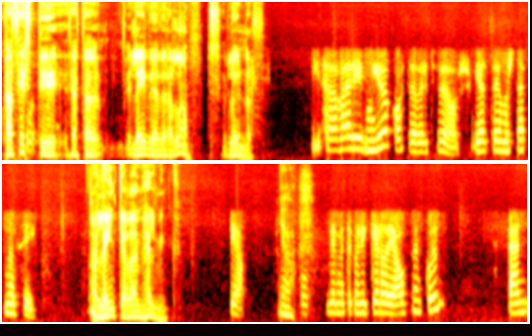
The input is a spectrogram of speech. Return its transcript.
hvað þyrsti og, þetta leiði að vera langt launað? Það væri mjög gott að vera tvö ár. Ég held að höfum að stefna því. Að lengja það um helming? Já. Já. Og við myndum kannski gera það í áfengum en,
